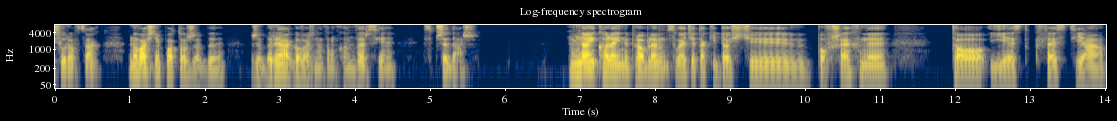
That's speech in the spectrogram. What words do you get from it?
surowcach. No właśnie po to, żeby, żeby reagować na tą konwersję sprzedaży. No i kolejny problem, słuchajcie, taki dość y, powszechny, to jest kwestia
